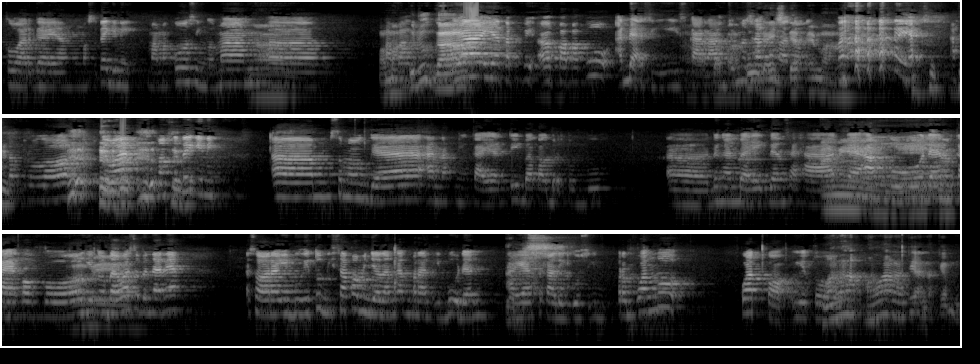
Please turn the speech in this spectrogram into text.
keluarga yang maksudnya gini, mamaku single mom, Nah, eh, Mamaku papa- juga. Iya, iya, tapi eh, papaku ada sih sekarang. Nah, Cuma nggak step tahu. emang. ya, astagfirullah. Cuman maksudnya gini, Em, semoga anaknya Kak Yanti bakal bertumbuh dengan baik dan sehat Amin. kayak aku dan kayak Koko Amin. gitu bahwa sebenarnya seorang ibu itu bisa kok menjalankan peran ibu dan ayah sekaligus perempuan tuh kuat kok gitu malah malah nanti anaknya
